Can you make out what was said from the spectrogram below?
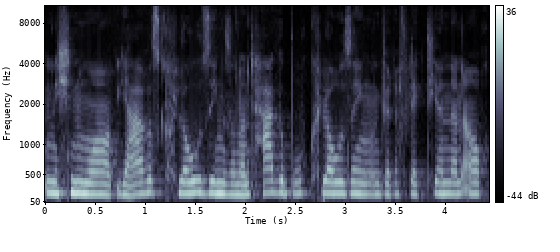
nicht nur Jahresclosing, sondern Tagebuchclosing und wir reflektieren dann auch,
